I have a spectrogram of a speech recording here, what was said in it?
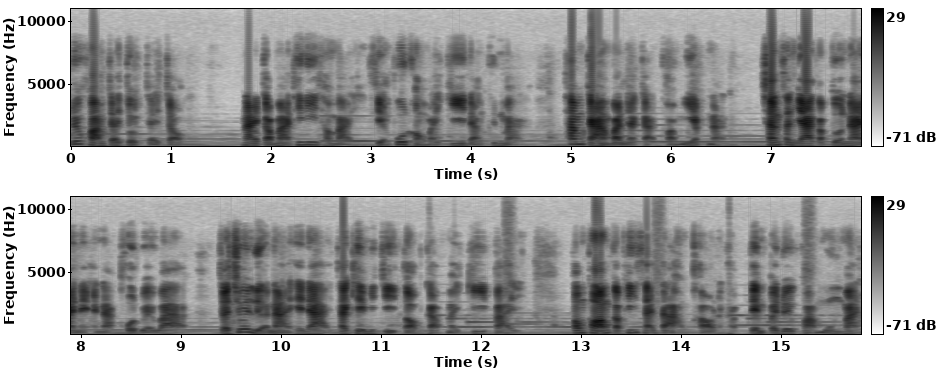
ด้วยความใจจดใจจ่อนายกลับมาที่นี่ทำไม เสียงพูดของไมกี้ดังขึ้นมา ท่ามกลางบรรยากาศความเงียบนั้น ฉันสัญญากับตัวนายในอนาคตไว้ว่า จะช่วยเหลือนายให้ได้ทาเคมิจิตอบกับไมกี้ไป พร้อมๆ กับที่สายตาของเขานะครับเต็มไปด้วยความมุ่งมั่น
